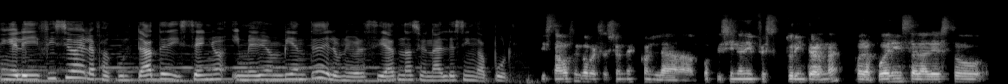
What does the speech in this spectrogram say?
en el edificio de la Facultad de Diseño y Medio Ambiente de la Universidad Nacional de Singapur. Estamos en conversaciones con la Oficina de Infraestructura Interna para poder instalar esto,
